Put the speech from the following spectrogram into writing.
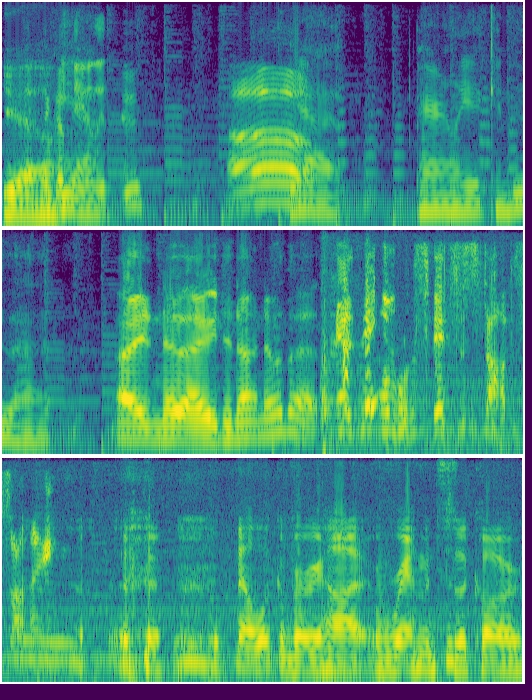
Yeah. Pick up Yeah. the other two? Oh, Yeah, apparently it can do that. I know. I did not know that. And they almost hit the stop sign. now looking very hot. Ram into the car.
